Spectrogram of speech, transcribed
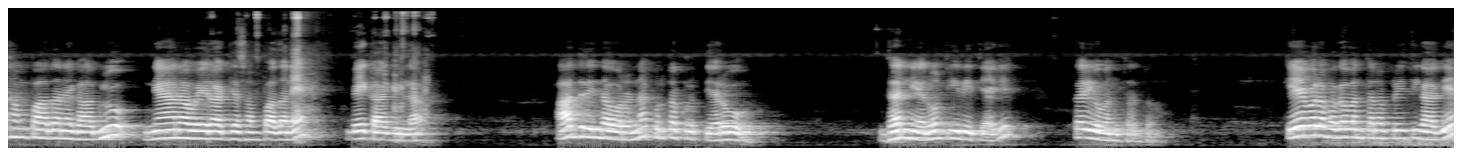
ಸಂಪಾದನೆಗಾಗಿಯೂ ಜ್ಞಾನ ವೈರಾಗ್ಯ ಸಂಪಾದನೆ ಬೇಕಾಗಿಲ್ಲ. ಆದ್ದರಿಂದ ಅವರನ್ನು ಕೃತಕೃತ್ಯರು, ಧನ್ಯರು ಅಂತ ಈ ರೀತಿಯಾಗಿ ಕರೆಯುವಂಥದ್ದು. ಕೇವಲ ಭಗವಂತನ ಪ್ರೀತಿಗಾಗಿಯೇ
